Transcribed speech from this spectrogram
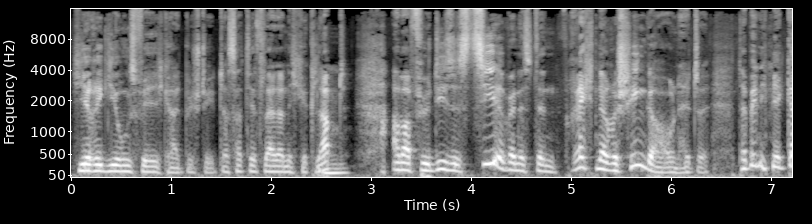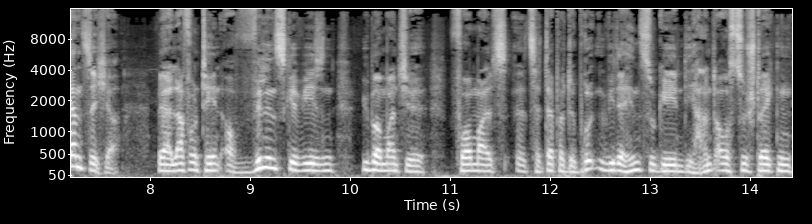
hier Regierungsfähigkeit besteht. Das hat jetzt leider nicht geklappt. Mhm. Aber für dieses Ziel, wenn es denn rechnerisch hingehauen hätte, da bin ich mir ganz sicher, wäre Lafontaine auch willens gewesen, über manche vormals äh, zerdepperte Brücken wieder hinzugehen, die Hand auszustrecken,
